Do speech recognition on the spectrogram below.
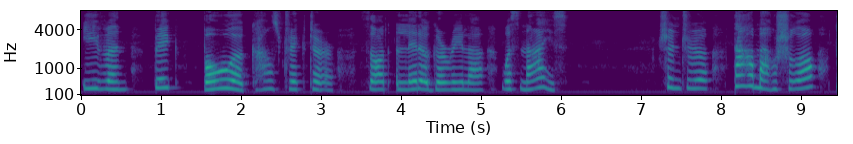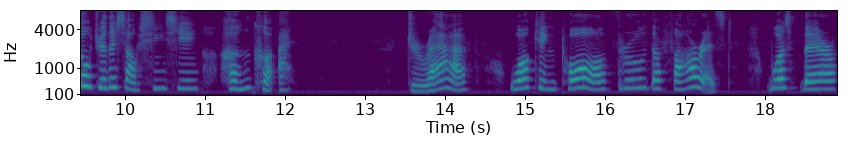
，even big boa constrictor thought little gorilla was nice。甚至大蟒蛇都觉得小猩猩很可爱。giraffe, walking tall through the forest, was there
